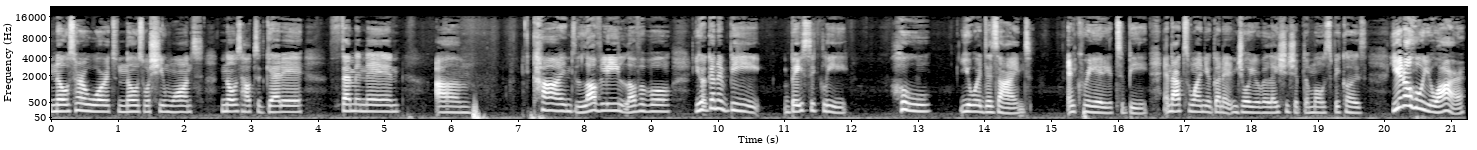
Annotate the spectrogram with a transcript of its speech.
knows her worth, knows what she wants, knows how to get it, feminine, um, kind, lovely, lovable. You're gonna be basically who you were designed and created to be. And that's when you're going to enjoy your relationship the most because you know who you are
